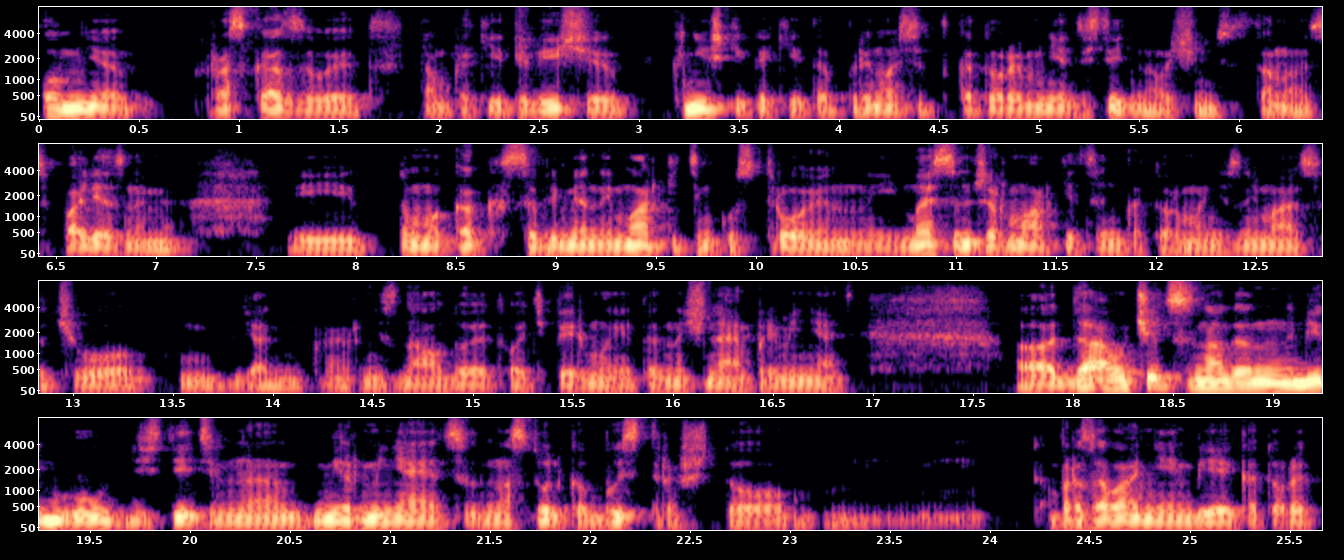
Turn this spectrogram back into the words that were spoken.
он мне рассказывает там какие-то вещи, книжки какие-то приносит, которые мне действительно очень становятся полезными. И то, как современный маркетинг устроен, и мессенджер-маркетинг, которым они занимаются, чего я, например, не знал до этого, а теперь мы это начинаем применять. А, да, учиться надо на бегу, действительно. Мир меняется настолько быстро, что образование MBA, которое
